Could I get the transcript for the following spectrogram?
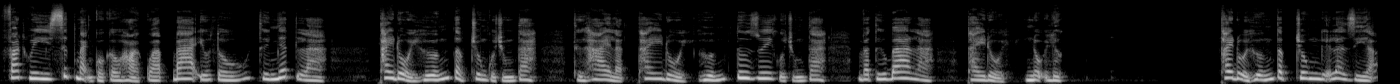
phát huy sức mạnh của câu hỏi qua ba yếu tố. Thứ nhất là thay đổi hướng tập trung của chúng ta. Thứ hai là thay đổi hướng tư duy của chúng ta. Và thứ ba là thay đổi nội lực. Thay đổi hướng tập trung nghĩa là gì ạ?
